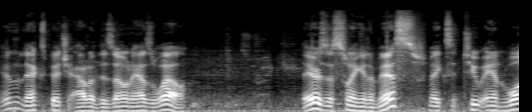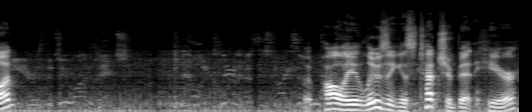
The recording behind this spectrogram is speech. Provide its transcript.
And the next pitch out of the zone as well. There's a swing and a miss. Makes it two and one. But Paulie losing his touch a bit here.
